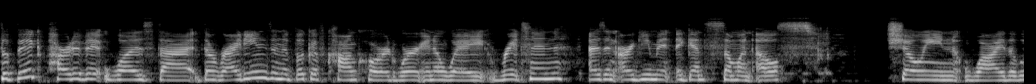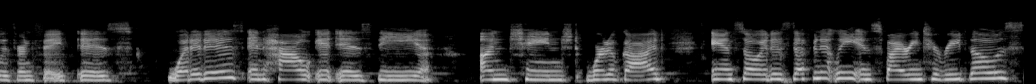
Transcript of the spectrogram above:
the big part of it was that the writings in the Book of Concord were, in a way, written as an argument against someone else, showing why the Lutheran faith is what it is and how it is the unchanged Word of God. And so it is definitely inspiring to read those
